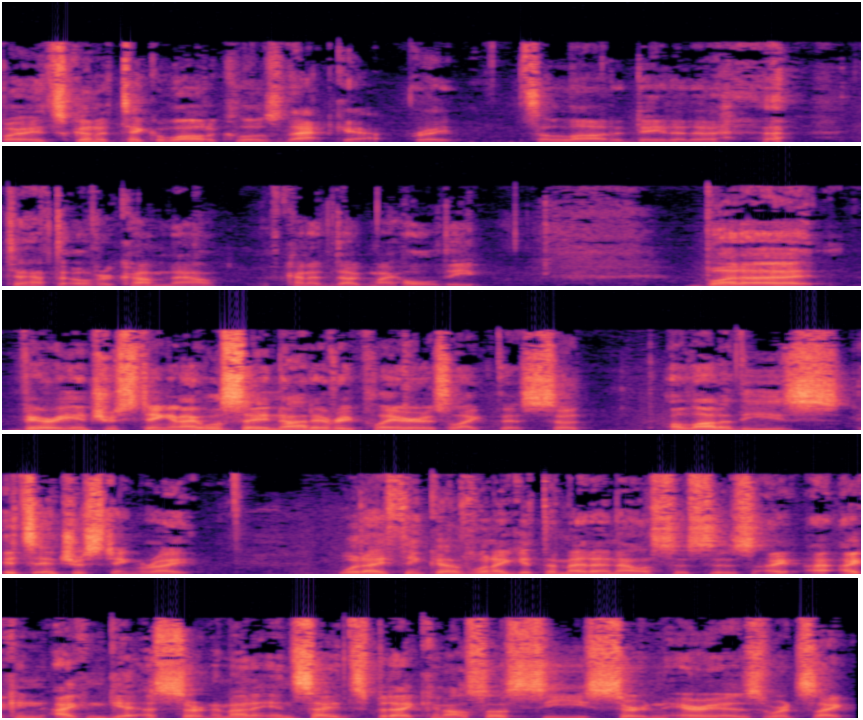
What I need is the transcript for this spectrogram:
but it's going to take a while to close that gap, right? It's a lot of data to to have to overcome now. I've kind of dug my hole deep. But uh, very interesting, and I will say not every player is like this. So a lot of these, it's interesting, right? What I think of when I get the meta analysis is I, I, can I can get a certain amount of insights, but I can also see certain areas where it's like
